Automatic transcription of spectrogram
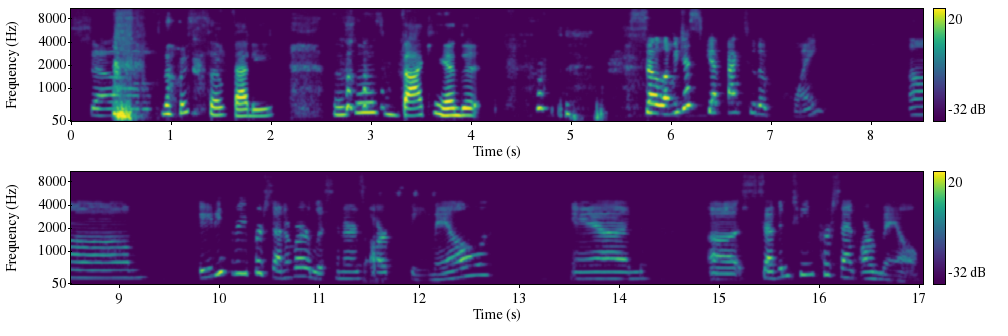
so That was so petty. This one was backhanded. So let me just get back to the point. Um, 83% of our listeners are female and uh, 17% are male.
